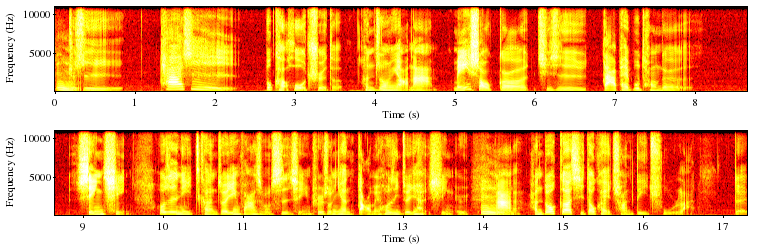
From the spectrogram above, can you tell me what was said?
嗯，就是它是不可或缺的，很重要。那每一首歌其实搭配不同的心情，或是你可能最近发生什么事情，比如说你很倒霉，或者你最近很幸运，嗯，那很多歌其实都可以传递出来。对，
